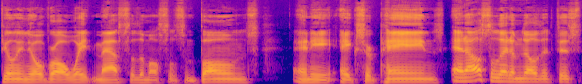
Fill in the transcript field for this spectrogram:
feeling the overall weight mass of the muscles and bones, any aches or pains. And I also let them know that this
